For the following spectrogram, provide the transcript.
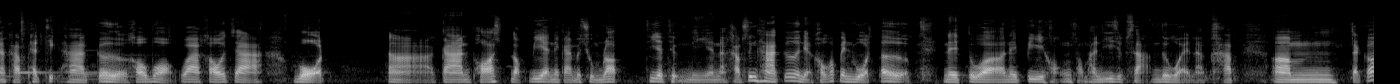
นะครับแพทริกฮาร์เกอร์เขาบอกว่าเขาจะโหวตการ pause ดอกเบี้ยในการประชุมรอบ ที่จะถึงนี้นะครับ ซึ่งฮาร์เกอร์เนี่ยเขาก็เป็น voter ในตัวในปีของ 2023 ด้วยนะครับแต่ก็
